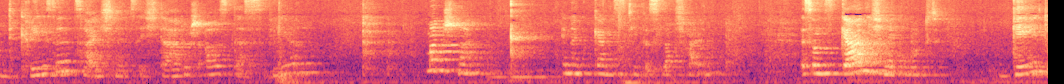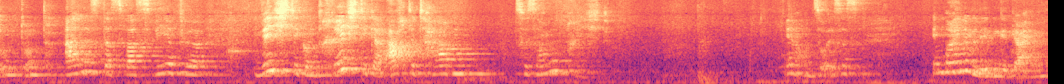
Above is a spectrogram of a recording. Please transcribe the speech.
Und die Krise zeichnet sich dadurch aus, dass wir manchmal in ein ganz tiefes Loch fallen. Es uns gar nicht mehr gut geht und, und alles das, was wir für wichtig und richtig erachtet haben, zusammenbricht. Ja, und so ist es in meinem Leben gegangen.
